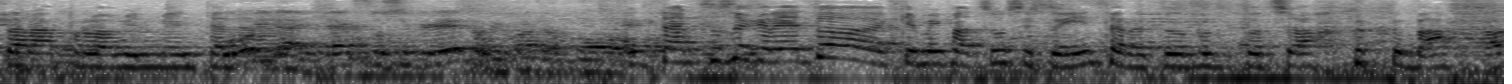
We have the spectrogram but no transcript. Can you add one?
Sarà probabilmente Poi lei. dai, terzo segreto che qua tra un po'. Il terzo segreto è che mi faccio un sito internet dopo tutto ciò. Basta.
